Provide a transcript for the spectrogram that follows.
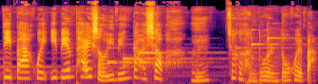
第八，会一边拍手一边大笑，诶，这个很多人都会吧。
